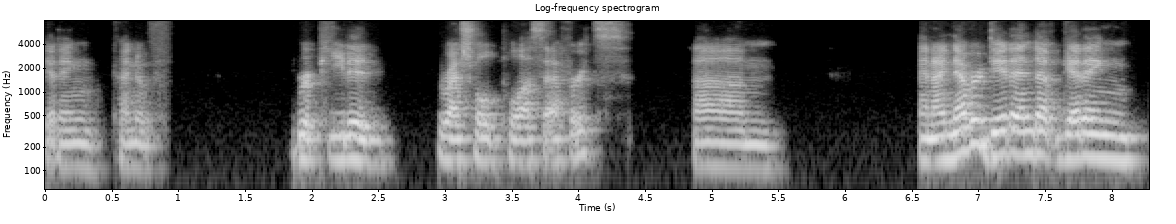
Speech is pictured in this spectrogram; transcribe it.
getting kind of repeated threshold plus efforts. Um, and I never did end up getting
